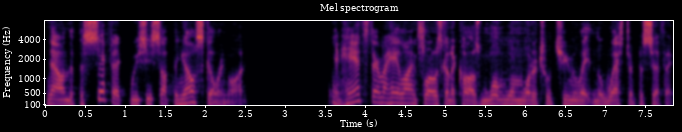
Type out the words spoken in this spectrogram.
Now, in the Pacific, we see something else going on. Enhanced thermohaline flow is going to cause more warm water to accumulate in the Western Pacific.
